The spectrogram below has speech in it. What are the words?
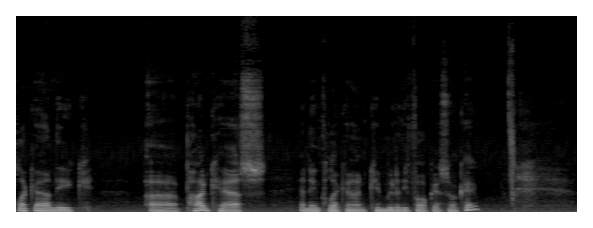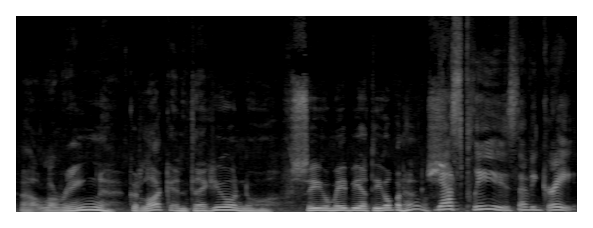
click on the uh, podcasts, and then click on Community Focus, okay? Uh, Lawreen, good luck and thank you, and see you maybe at the open house. Yes, please. That'd be great.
